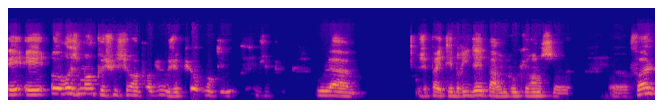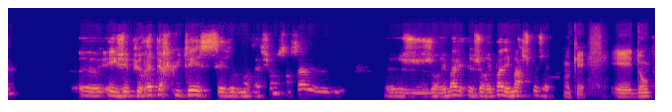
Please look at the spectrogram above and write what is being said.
Et, et heureusement que je suis sur un produit où j'ai pu augmenter mes prix, j'ai pu où là, j'ai pas été bridé par une concurrence euh, euh, folle euh, et que j'ai pu répercuter ces augmentations. Sans ça, j'aurais j'aurais pas les marges que j'ai. Ok. Et donc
